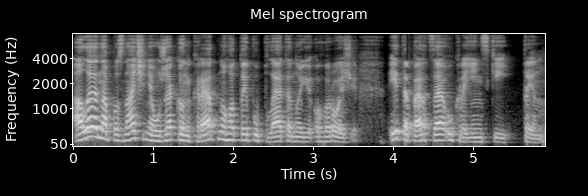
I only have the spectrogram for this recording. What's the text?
але на позначення уже конкретного типу плетеної огорожі. І тепер це український тин.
